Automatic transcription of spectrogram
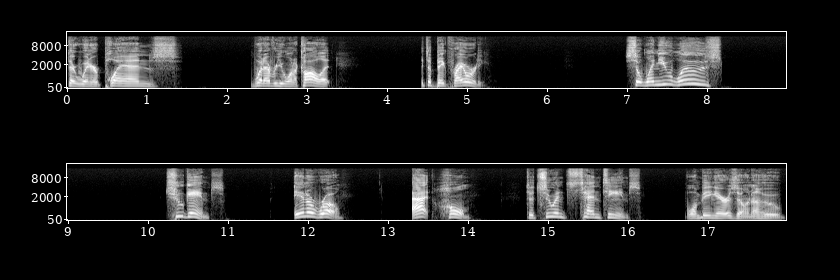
their winter plans, whatever you want to call it, it's a big priority. So when you lose two games in a row at home to 2 and 10 teams. One being Arizona, who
